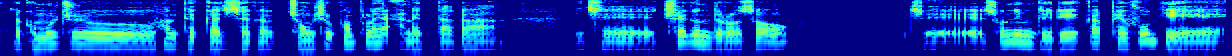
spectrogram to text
그래서 건물주한테까지 제가 정식으로 complain 안 했다가 이제 최근 들어서 이제 손님들이 카페 후기에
